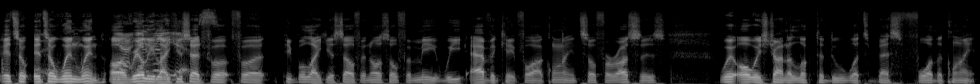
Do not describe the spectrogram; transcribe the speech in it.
it's a it's a win win. Or Yeah, really, really like you said, for for people like yourself and also for me, we advocate for our clients. So for us is we're always trying to look to do what's best for the client.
